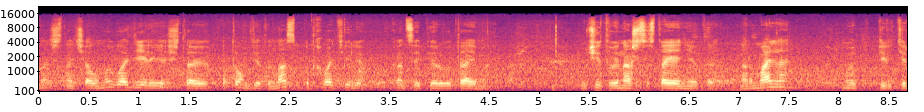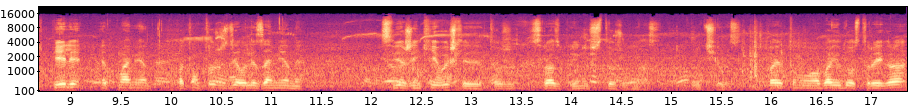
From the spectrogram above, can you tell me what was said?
Значит, сначала мы владели, я считаю, потом где-то нас подхватили в конце первого тайма. Учитывая наше состояние, это нормально. Мы перетерпели этот момент, потом тоже сделали замены. Свеженькие вышли, тоже сразу преимущество тоже у нас получилось. Поэтому обоюдоострая игра,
